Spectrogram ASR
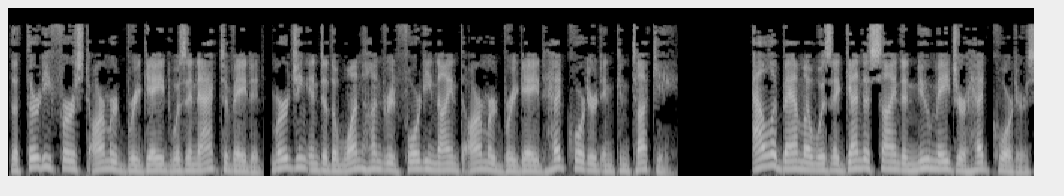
the 31st Armored Brigade was inactivated, merging into the 149th Armored Brigade headquartered in Kentucky. Alabama was again assigned a new major headquarters,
